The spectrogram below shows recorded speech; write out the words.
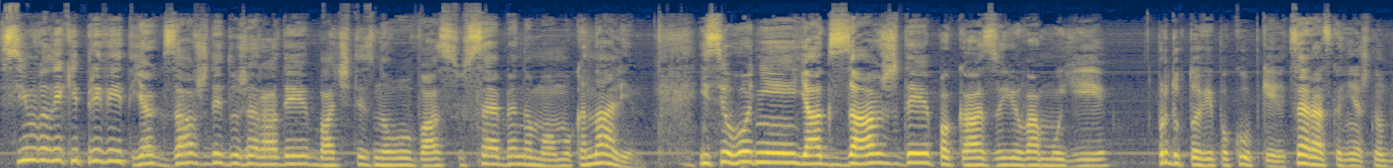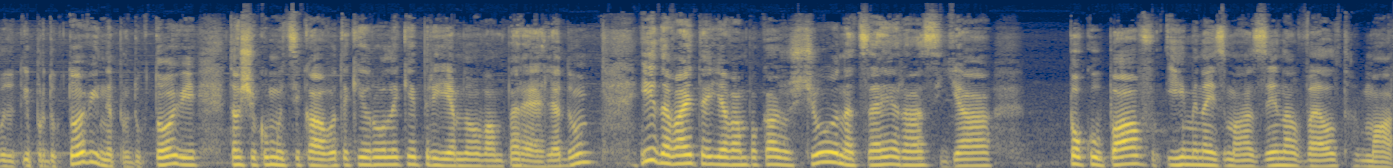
Всім великий привіт! Як завжди, дуже радий бачити знову вас у себе на моєму каналі. І сьогодні, як завжди, показую вам мої продуктові покупки. Це раз, звісно, будуть і продуктові, і непродуктові. Так що, кому цікаво такі ролики, приємного вам перегляду. І давайте я вам покажу, що на цей раз я покупав іменно із магазина Weltmart.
